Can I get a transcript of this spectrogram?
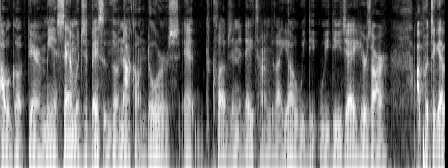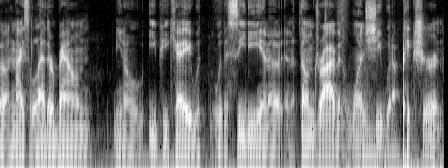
I would go up there, and me and Sam would just basically go knock on doors at clubs in the daytime, be like, "Yo, we D- we DJ. Here's our." I put together a nice leather bound, you know, EPK with with a CD and a and a thumb drive and a one mm. sheet with a picture and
